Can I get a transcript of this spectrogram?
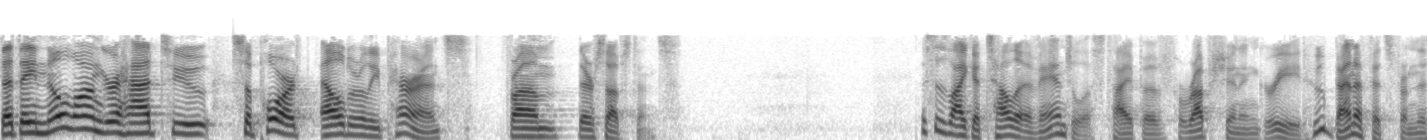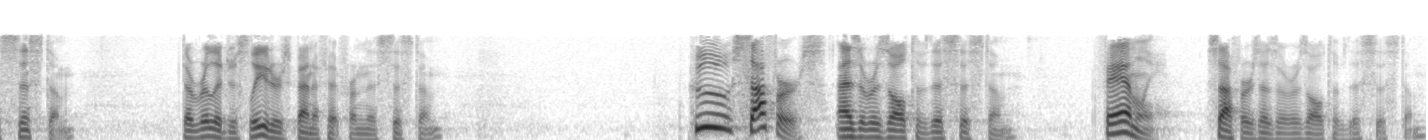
that they no longer had to support elderly parents from their substance. This is like a televangelist type of corruption and greed. Who benefits from this system? The religious leaders benefit from this system. Who suffers as a result of this system? Family suffers as a result of this system.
